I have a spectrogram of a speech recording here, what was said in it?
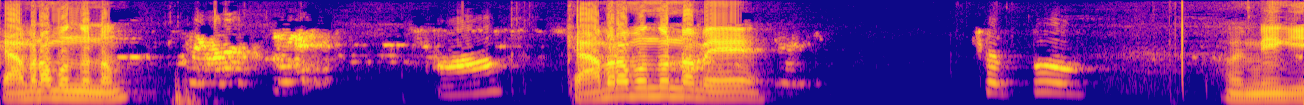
camera ముందు ఉన్నాం కెమెరా ముందు ఉన్నామే చెప్పు. నీకు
